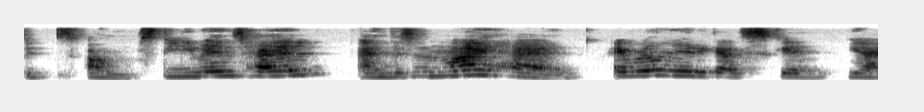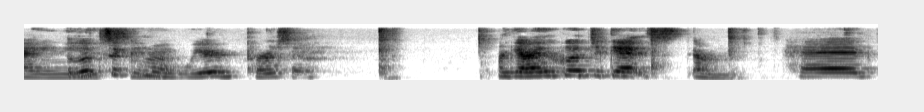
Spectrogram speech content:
it's um Steven's head, and this is my head. I really need to get skin. Yeah, you need It looks to like. I'm a weird person. Okay, I'm going to get um. Head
